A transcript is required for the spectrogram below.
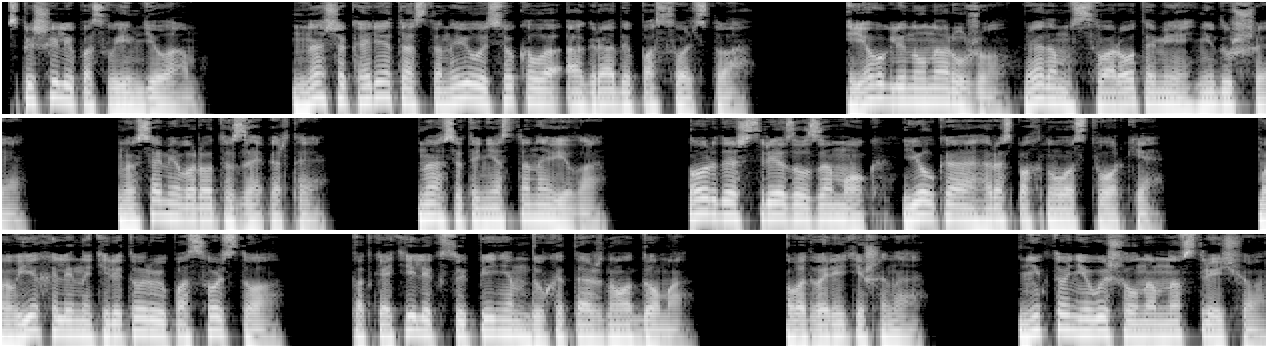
Спешили по своим делам. Наша карета остановилась около ограды посольства. Я выглянул наружу, рядом с воротами ни души но сами ворота заперты. Нас это не остановило. Ордеш срезал замок, елка распахнула створки. Мы въехали на территорию посольства, подкатили к ступеням двухэтажного дома. Во дворе тишина. Никто не вышел нам навстречу.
